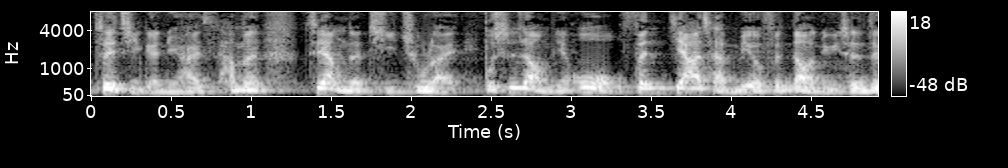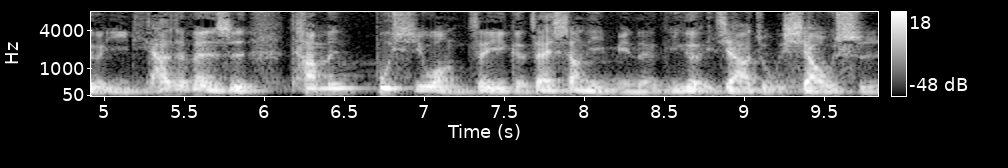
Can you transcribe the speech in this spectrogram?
这几个女孩子，她们这样的提出来，不是让我们哦分家产没有分到女生这个议题，她这份是他们不希望这一个在上帝里面的一个家族消失。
